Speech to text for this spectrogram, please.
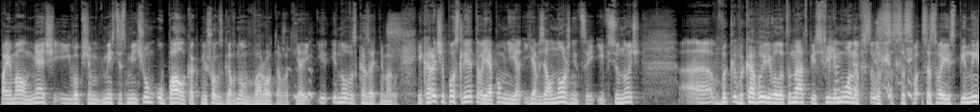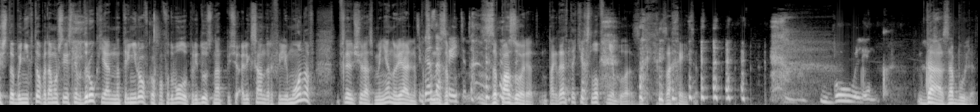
поймал мяч и, в общем, вместе с мячом упал, как мешок с говном в ворота. Вот я и, иного сказать не могу. И, короче, после этого, я помню, я, я взял ножницы и всю ночь выковыривал эту надпись Филимонов со, со, со своей спины, чтобы никто... Потому что если вдруг я на тренировку по футболу приду с надписью Александр Филимонов, в следующий раз меня, ну реально, Тебя пацаны зап, запозорят. Тогда таких слов не было. Захейтят. Буллинг. Да, забулят.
